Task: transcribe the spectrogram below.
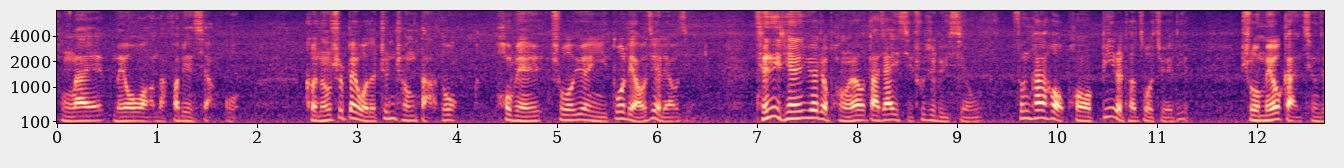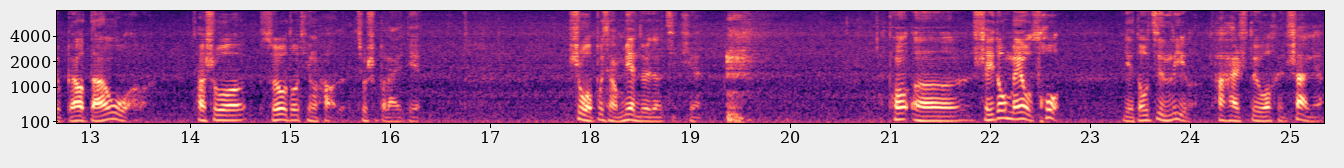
从来没有往那方面想过，可能是被我的真诚打动，后面说愿意多了解了解。前几天约着朋友，大家一起出去旅行，分开后，朋友逼着他做决定，说没有感情就不要耽误我了。他说所有都挺好的，就是不来电。是我不想面对的几天。朋呃，谁都没有错，也都尽力了，他还是对我很善良。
